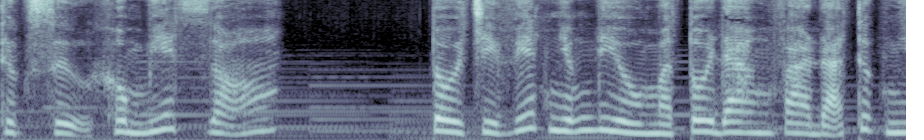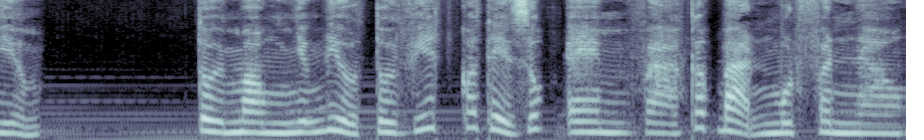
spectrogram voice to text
thực sự không biết rõ. Tôi chỉ viết những điều mà tôi đang và đã thực nghiệm. Tôi mong những điều tôi viết có thể giúp em và các bạn một phần nào.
